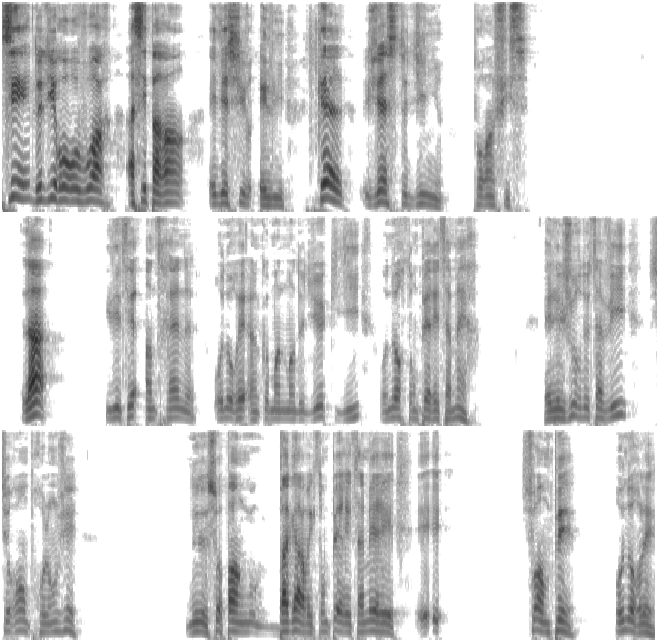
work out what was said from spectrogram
c'est de dire au revoir à ses parents et de suivre Élie. Quel geste digne pour un fils. Là, il était en train d'honorer un commandement de Dieu qui dit Honore ton père et ta mère. Et les jours de ta vie seront prolongés. Ne sois pas en bagarre avec ton père et ta mère et, et sois en paix. Honore-les.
